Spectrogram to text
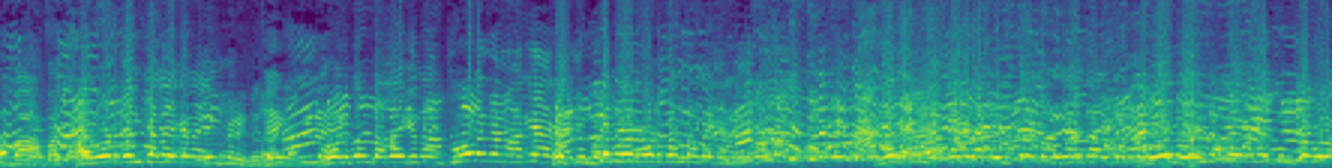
हा रोड बंद केलाय का नाही? एक मिनिट. रोड बंद झालाय का नाही? थोडं मागे तुमच्यामुळे रोड बंद झालाय का नाही? रोड बंद झालाय का नाही तुमच्यामुळे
